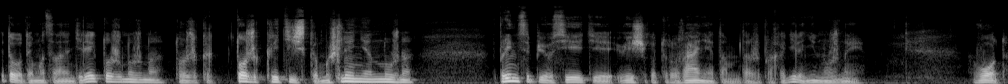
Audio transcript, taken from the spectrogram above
Это вот эмоциональный интеллект тоже нужно, тоже, тоже критическое мышление нужно – принципе, все эти вещи, которые ранее там даже проходили, они нужны. Вот.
